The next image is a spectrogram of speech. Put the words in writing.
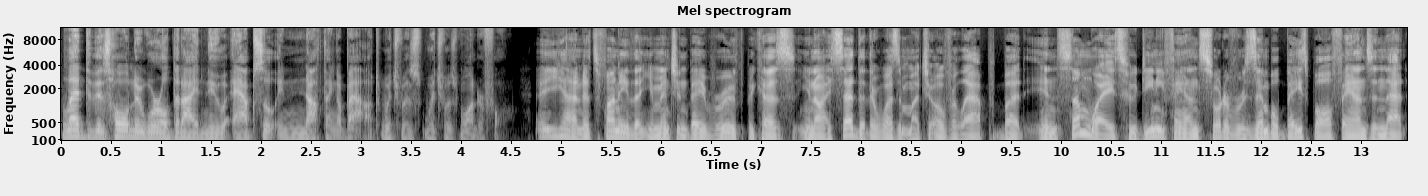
led to this whole new world that I knew absolutely nothing about, which was which was wonderful. Uh, yeah, and it's funny that you mentioned Babe Ruth because, you know, I said that there wasn't much overlap, but in some ways Houdini fans sort of resemble baseball fans in that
